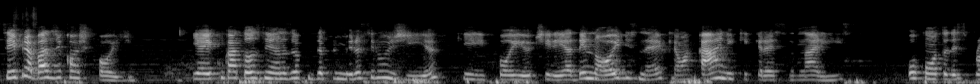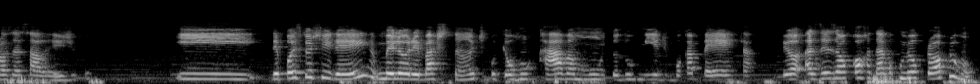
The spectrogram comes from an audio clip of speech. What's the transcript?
sempre à base de corticoide. E aí com 14 anos eu fiz a primeira cirurgia, que foi eu tirei adenoides, né, que é uma carne que cresce no nariz por conta desse processo alérgico. E depois que eu tirei, melhorei bastante, porque eu roncava muito, eu dormia de boca aberta. Eu, às vezes eu acordava com o meu próprio ronco.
